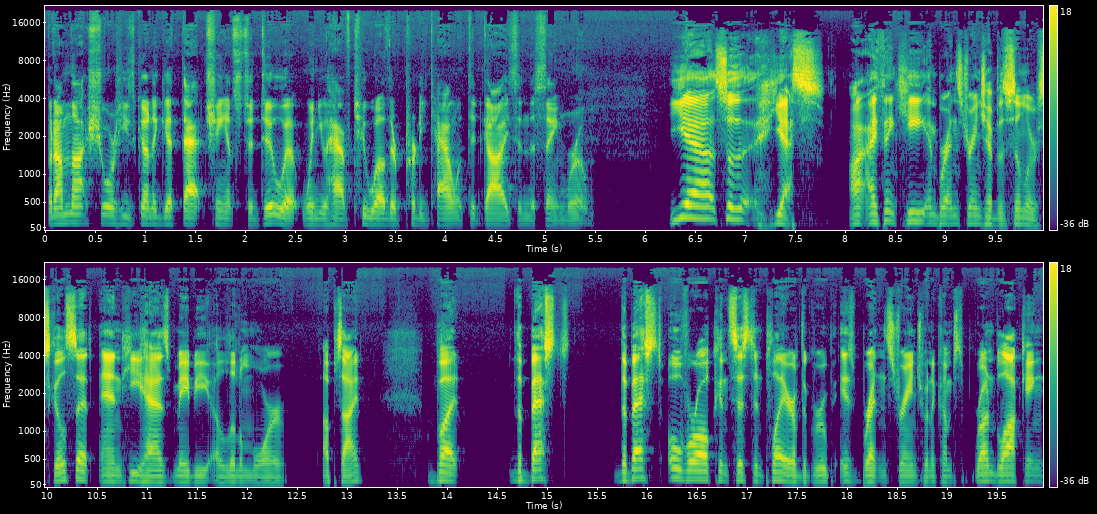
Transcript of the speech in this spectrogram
but I'm not sure he's going to get that chance to do it when you have two other pretty talented guys in the same room. Yeah, so yes, I, I think he and Brenton Strange have a similar skill set, and he has maybe a little more upside. But the best the best overall consistent player of the group is Brenton Strange when it comes to run blocking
